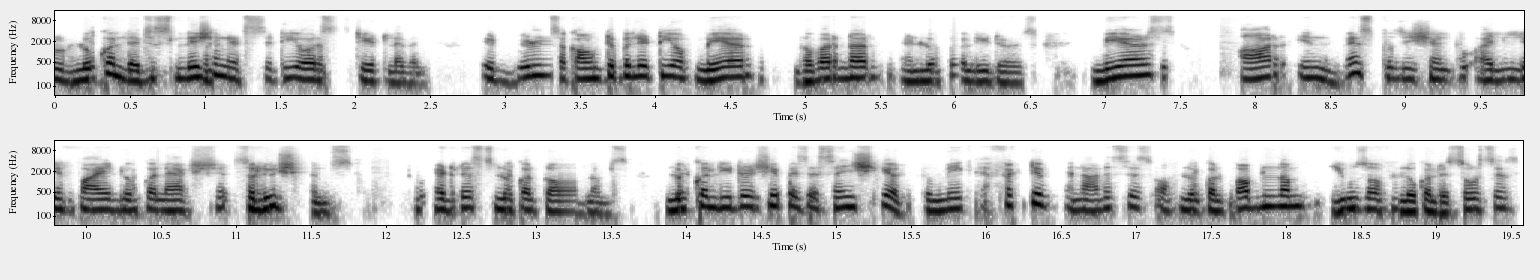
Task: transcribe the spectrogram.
through local legislation at city or state level. It builds accountability of mayor, governor, and local leaders. Mayors are in best position to identify local action solutions to address local problems. Local leadership is essential to make effective analysis of local problem, use of local resources,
